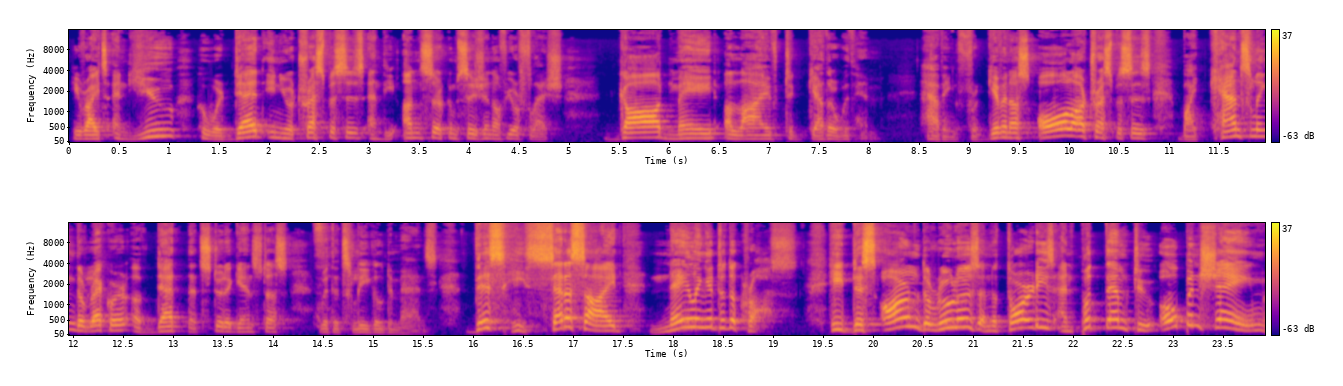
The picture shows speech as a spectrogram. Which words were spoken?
He writes, And you who were dead in your trespasses and the uncircumcision of your flesh, God made alive together with him, having forgiven us all our trespasses by canceling the record of debt that stood against us with its legal demands. This he set aside, nailing it to the cross. He disarmed the rulers and authorities and put them to open shame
